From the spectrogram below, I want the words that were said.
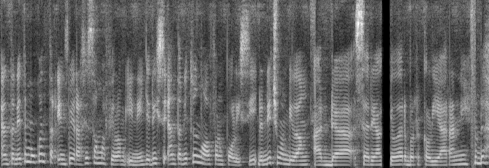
Anthony itu mungkin terinspirasi sama film ini. Jadi si Anthony tuh nelfon polisi dan dia cuma bilang ada serial killer berkeliaran nih. Udah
